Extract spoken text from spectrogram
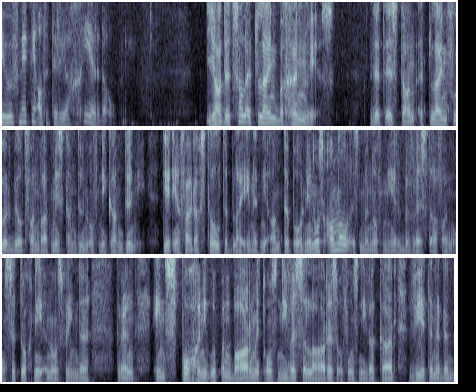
Jy hoef net nie altyd te reageer daarop nie. Ja, dit sal 'n klein begin wees. Dit is dan 'n klein voorbeeld van wat mens kan doen of nie kan doen nie. Deur eenvoudig stil te bly en dit nie aan te boor nie. En ons almal is min of meer bewus daarvan. Ons sit tog nie in ons vriende kring en spog in die openbaar met ons nuwe salaris of ons nuwe kar, wetende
